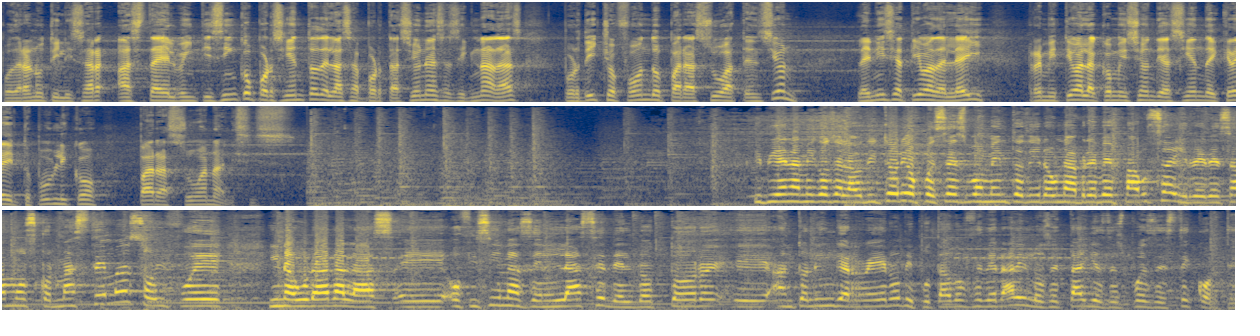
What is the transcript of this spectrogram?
podrán utilizar hasta el 25% de las aportaciones asignadas por dicho fondo para su atención. La iniciativa de ley remitió a la Comisión de Hacienda y Crédito Público para su análisis. Y bien amigos del auditorio, pues es momento de ir a una breve pausa y regresamos con más temas. Hoy fue inaugurada las eh, oficinas de enlace del doctor eh, Antolín Guerrero, diputado federal, y los detalles después de este corte.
